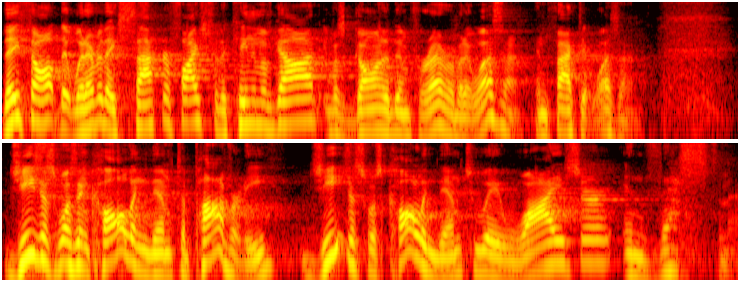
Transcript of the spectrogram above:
They thought that whatever they sacrificed for the kingdom of God, it was gone to them forever, but it wasn't. In fact, it wasn't. Jesus wasn't calling them to poverty, Jesus was calling them to a wiser investment.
